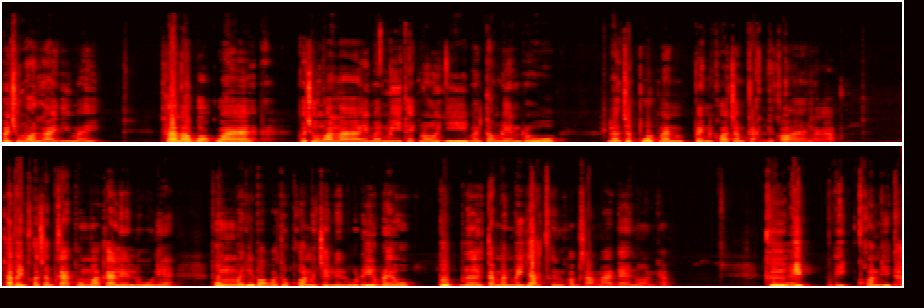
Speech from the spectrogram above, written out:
ประชุมออนไลน์ดีไหม ถ้าเราบอกว่า ประชุมออนไลน์มันมีเทคโนโลยีมันต้องเรียนรู้ เราจะพูดมันเป็นข้อจำกัดหรือข้ออ้างล่ะครับ ถ้าเป็นข้อจำกัดผมว่าการเรียนรู้เนี่ยผมไม่ได้บอกว่าทุกคนมันจะเรียนรู้ได้เร็วปุ๊บเลย แต่มันไม่ยากเกินความสามารถแน่นอนครับ คือไอ้ไอ้คนที่ท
